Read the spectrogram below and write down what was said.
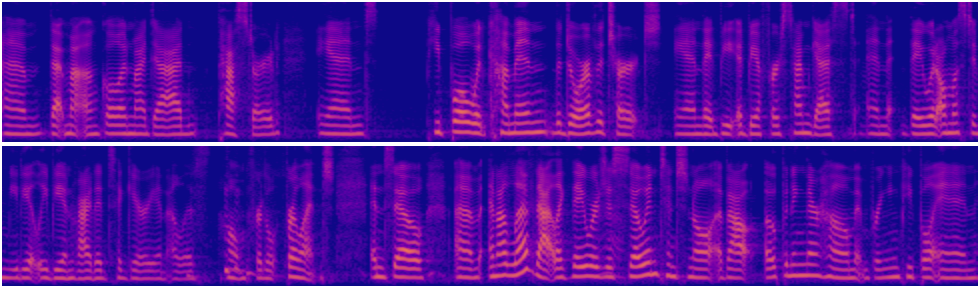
Um, that my uncle and my dad pastored. And people would come in the door of the church and they'd be it'd be a first time guest and they would almost immediately be invited to Gary and Ella's home for for lunch. And so um, and I love that like they were just so intentional about opening their home and bringing people in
